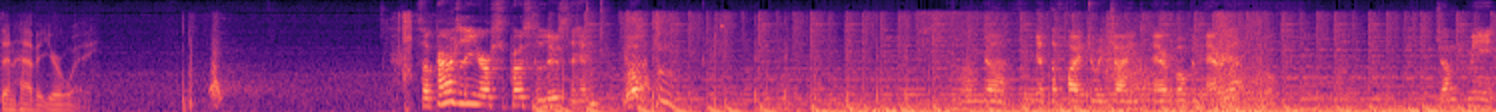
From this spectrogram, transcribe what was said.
Then have it your way. So apparently you're supposed to lose to him. Whoa. I'm gonna get the fight to a giant air open area. Jump me.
